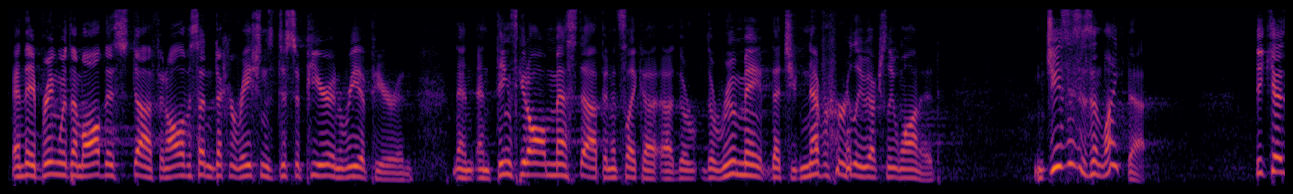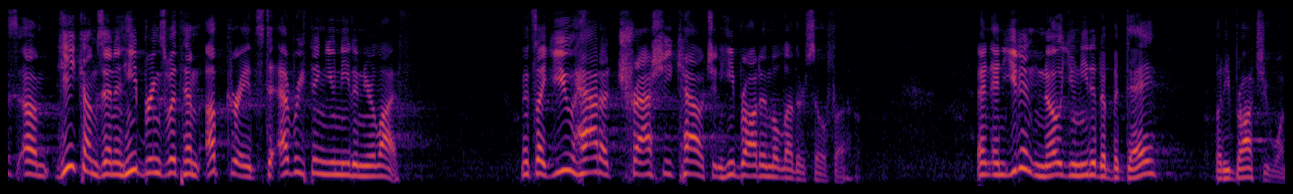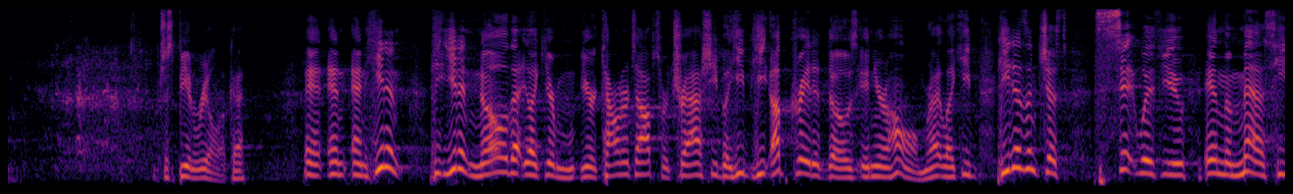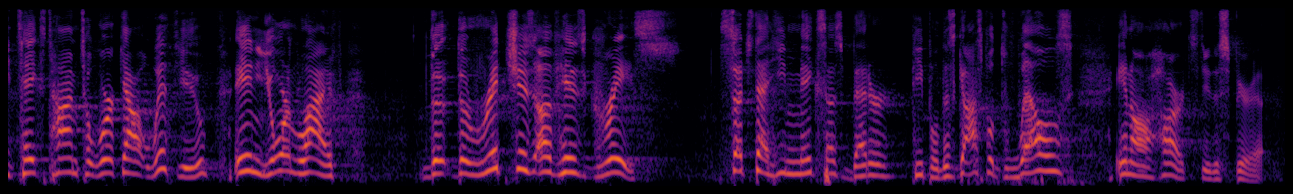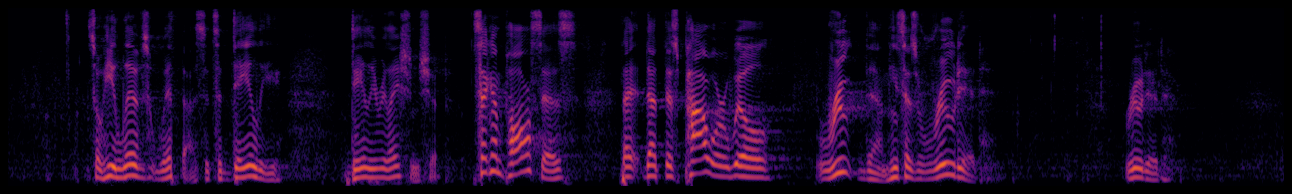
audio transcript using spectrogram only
And they bring with them all this stuff, and all of a sudden decorations disappear and reappear, and, and, and things get all messed up, and it's like a, a, the, the roommate that you never really actually wanted. Jesus isn't like that. Because um, he comes in and he brings with him upgrades to everything you need in your life. It's like you had a trashy couch and he brought in the leather sofa. And, and you didn't know you needed a bidet but he brought you one. Just being real, okay? And, and, and he didn't, he, you didn't know that like your, your countertops were trashy, but he, he upgraded those in your home, right? Like he, he doesn't just sit with you in the mess. He takes time to work out with you in your life the, the riches of his grace such that he makes us better people. This gospel dwells in our hearts through the Spirit. So he lives with us. It's a daily daily relationship. Second, Paul says that, that this power will root them. He says, rooted. Rooted.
